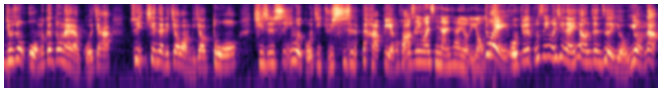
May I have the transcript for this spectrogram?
就是说我们跟东南亚国家所以现在的交往比较多，其实是因为国际局势的大变化，不是因为新南向有用。对，我觉得不是因为新南向政策有用，那。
